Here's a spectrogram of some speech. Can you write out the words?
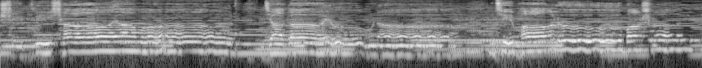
সে তৃষায় আমার জাগায় না। যে ভালোবাসায়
